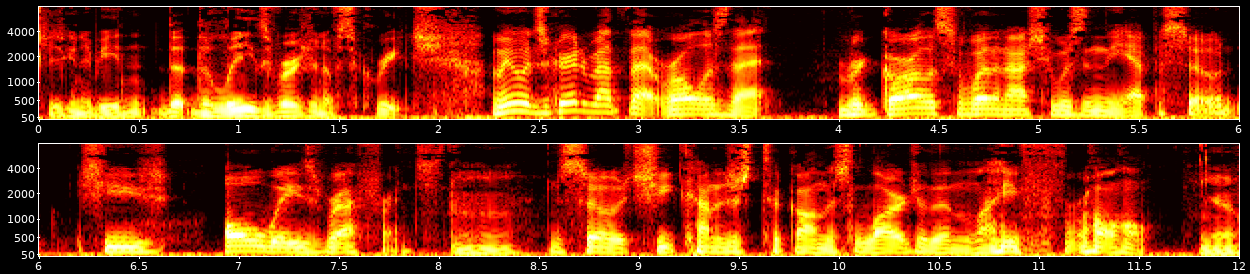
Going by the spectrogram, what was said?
She's going to be the, the league's version of Screech. I mean, what's great about that role is that regardless of whether or not she was in the episode, she's always referenced, mm-hmm. and so she kind of just took on this larger than life role. Yeah.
